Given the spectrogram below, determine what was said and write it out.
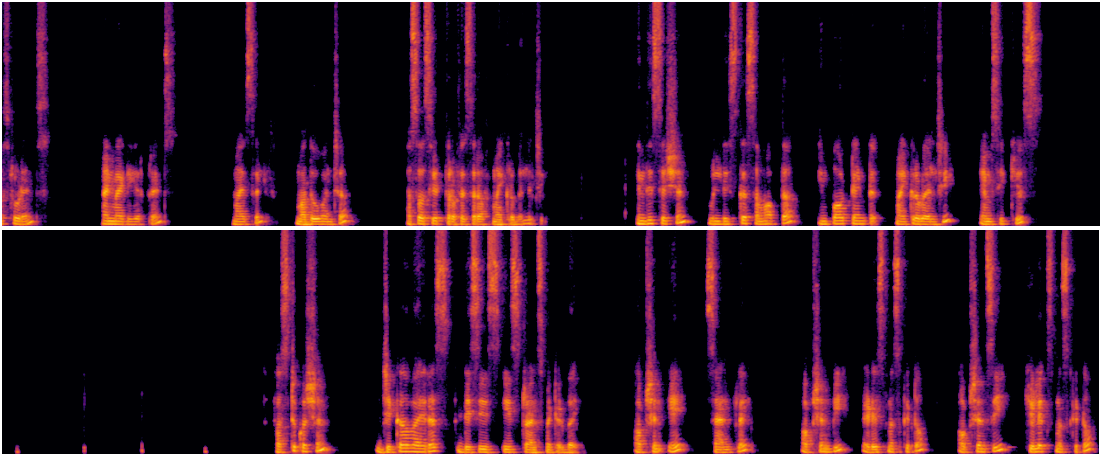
students, and my dear friends. Myself, Madhu Vancha, Associate Professor of Microbiology. In this session, we'll discuss some of the important microbiology MCQs. First question Zika virus disease is transmitted by option A, sandfly, option B, Aedes mosquito, option C, Culex mosquito,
